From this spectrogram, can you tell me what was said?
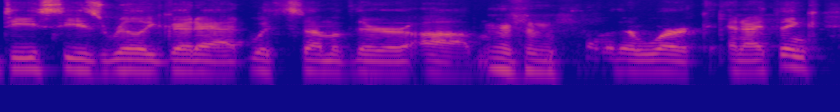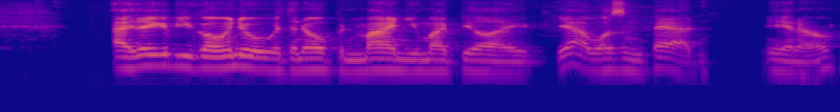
DC is really good at with some of their um, Mhm. some of their work, and I think I think if you go into it with an open mind, you might be like, yeah, it wasn't bad, you know.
